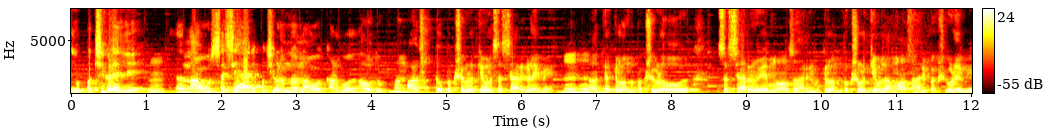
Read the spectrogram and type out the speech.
ಇವು ಪಕ್ಷಿಗಳಲ್ಲಿ ನಾವು ಸಸ್ಯಾಹಾರಿ ಪಕ್ಷಿಗಳನ್ನು ನಾವು ಕಾಣಬಹುದು ಹೌದು. ಬಹಳಷ್ಟು ಪಕ್ಷಿಗಳು ಕೇವಲ ಸಸ್ಯಾಹಾರಿಗಳೇ ಇವೆ. ಕೆಲವೊಂದು ಪಕ್ಷಿಗಳು ಸಸ್ಯಾಹಾರವೇ ಮಾಂಸಾಹಾರಿ ಕೆಲವೊಂದು ಪಕ್ಷಿಗಳು ಕೇವಲ ಮಾಂಸಾಹಾರಿ ಪಕ್ಷಿಗಳೇ ಇವೆ.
